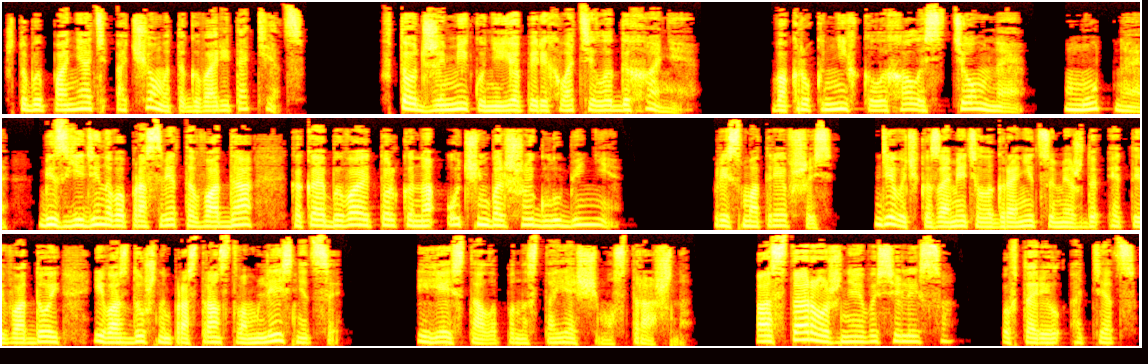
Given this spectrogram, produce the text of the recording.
чтобы понять, о чем это говорит отец. В тот же миг у нее перехватило дыхание. Вокруг них колыхалась темная, мутная, без единого просвета вода, какая бывает только на очень большой глубине. Присмотревшись, девочка заметила границу между этой водой и воздушным пространством лестницы, и ей стало по-настоящему страшно. «Осторожнее, Василиса», — повторил отец.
